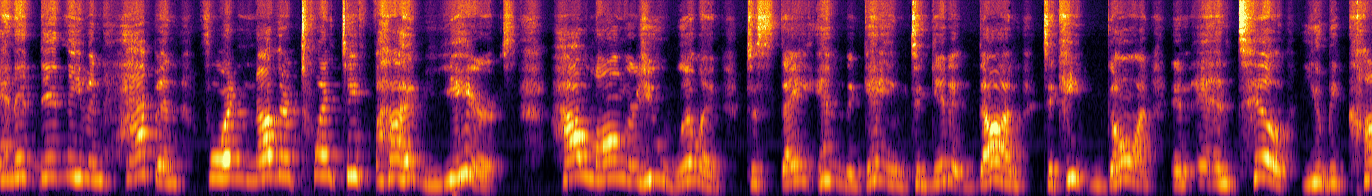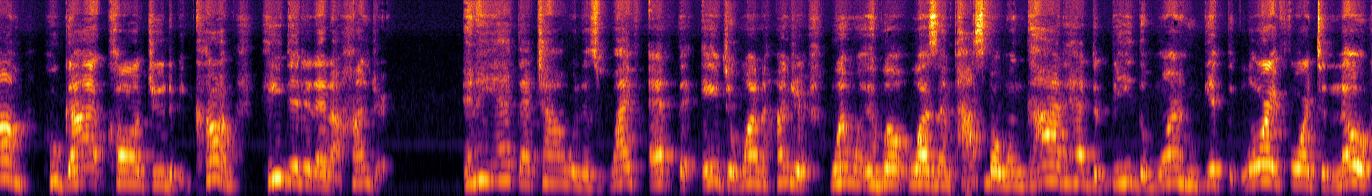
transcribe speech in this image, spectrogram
And it didn't even happen for another 25 years. How long are you willing to stay in the game to get it done, to keep going and, until you become who God called you to become? He did it at 100. And he had that child with his wife at the age of 100 when it was impossible, when God had to be the one who get the glory for it to know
